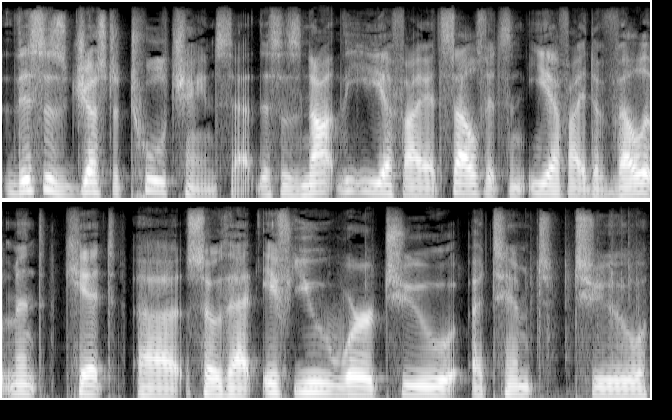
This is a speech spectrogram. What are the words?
This is just a toolchain set. This is not the EFI itself. It's an EFI development kit, uh, so that if you were to attempt to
